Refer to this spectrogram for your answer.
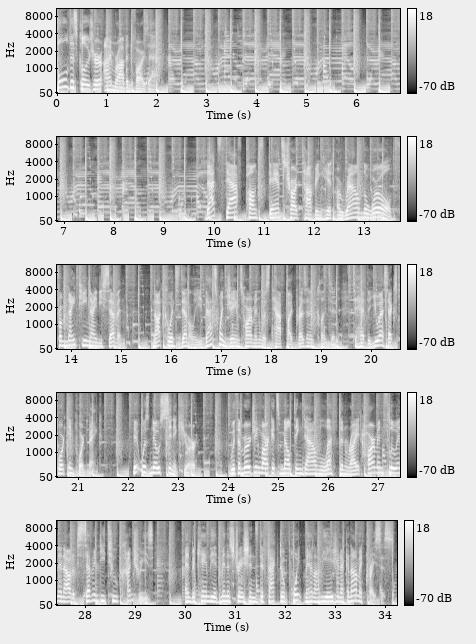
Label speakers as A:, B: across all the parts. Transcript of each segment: A: Full disclosure, I'm Roben Farzad. That's Daft Punk's dance chart topping hit Around the World from 1997. Not coincidentally, that's when James Harmon was tapped by President Clinton to head the U.S. Export Import Bank. It was no sinecure. With emerging markets melting down left and right, Harmon flew in and out of 72 countries and became the administration's de facto point man on the Asian economic crisis.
